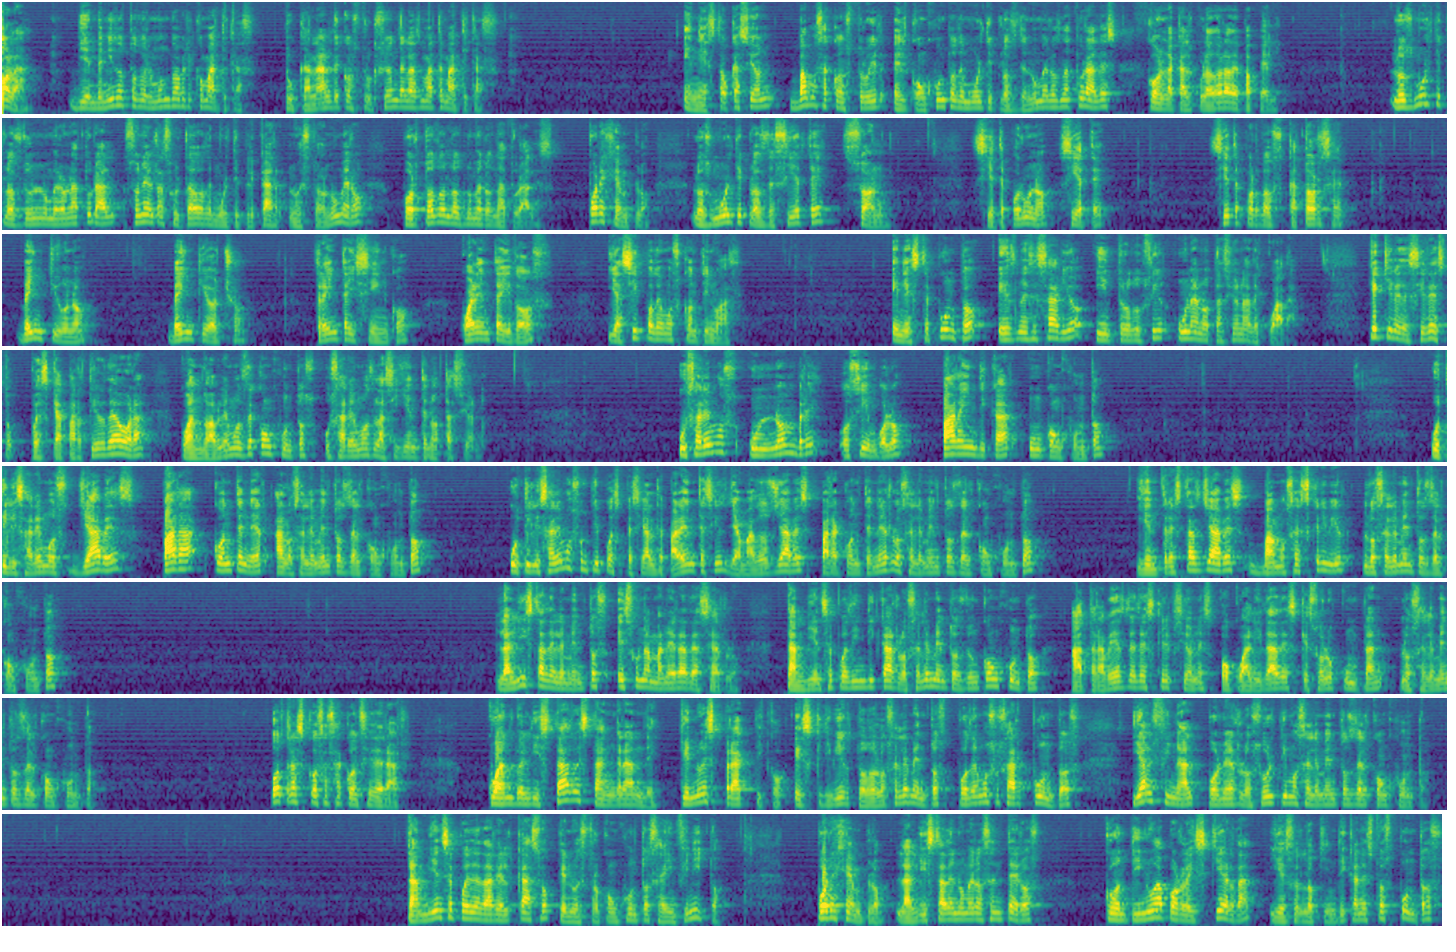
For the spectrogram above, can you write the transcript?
Hola, bienvenido todo el mundo a Bricomáticas, tu canal de construcción de las matemáticas. En esta ocasión vamos a construir el conjunto de múltiplos de números naturales con la calculadora de papel. Los múltiplos de un número natural son el resultado de multiplicar nuestro número por todos los números naturales. Por ejemplo, los múltiplos de 7 son 7 por 1, 7, 7 por 2, 14, 21, 28, 35, 42 y así podemos continuar. En este punto es necesario introducir una notación adecuada. ¿Qué quiere decir esto? Pues que a partir de ahora, cuando hablemos de conjuntos, usaremos la siguiente notación. Usaremos un nombre o símbolo para indicar un conjunto. Utilizaremos llaves para contener a los elementos del conjunto, utilizaremos un tipo especial de paréntesis llamados llaves para contener los elementos del conjunto. Y entre estas llaves vamos a escribir los elementos del conjunto. La lista de elementos es una manera de hacerlo. También se puede indicar los elementos de un conjunto a través de descripciones o cualidades que solo cumplan los elementos del conjunto. Otras cosas a considerar. Cuando el listado es tan grande que no es práctico escribir todos los elementos, podemos usar puntos y al final poner los últimos elementos del conjunto. También se puede dar el caso que nuestro conjunto sea infinito. Por ejemplo, la lista de números enteros continúa por la izquierda, y eso es lo que indican estos puntos,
